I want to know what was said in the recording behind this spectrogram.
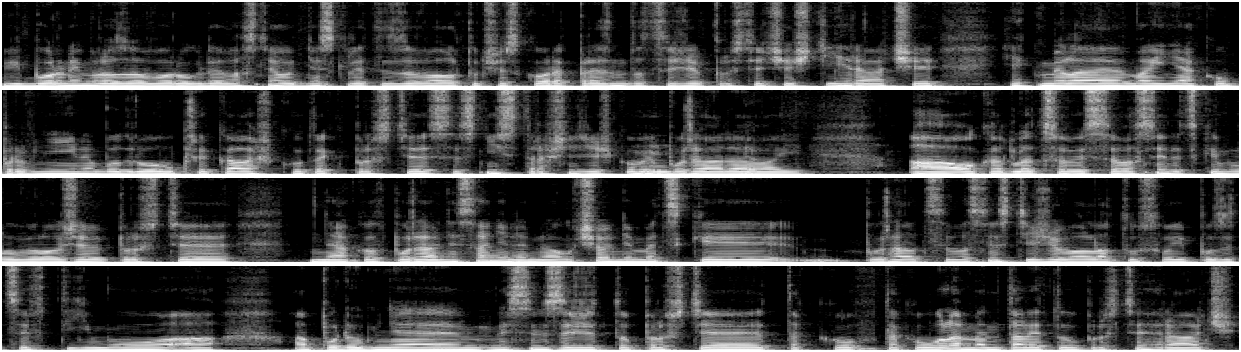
výborným rozhovoru, kde vlastně hodně skritizoval tu českou reprezentaci, že prostě čeští hráči, jakmile mají nějakou první nebo druhou překážku, tak prostě se s ní strašně těžko Hmm. vypořádávají. A o Kadlecovi se vlastně vždycky mluvilo, že prostě nějak pořádně se ani nenaučil německy, pořád si vlastně stěžoval na tu svoji pozici v týmu a, a podobně. Myslím si, že to prostě takovou, takovouhle mentalitu prostě hráč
